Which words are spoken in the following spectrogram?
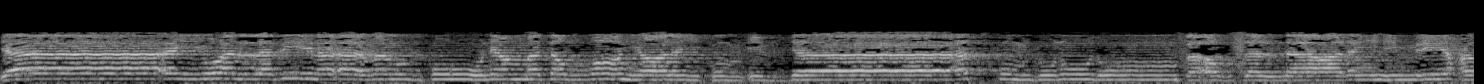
يَا أَيُّهَا الَّذِينَ آمَنُوا اذْكُرُوا نِعْمَةَ اللَّهِ عَلَيْكُمْ إِذْ جَاءَتْكُمْ جُنُودٌ فَأَرْسَلْنَا عَلَيْهِمْ رِيحًا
